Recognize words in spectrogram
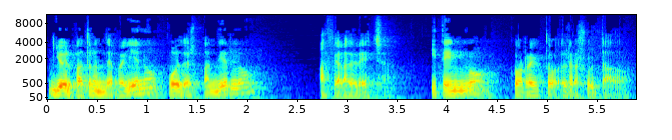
yo el patrón de relleno puedo expandirlo hacia la derecha y tengo correcto el resultado.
